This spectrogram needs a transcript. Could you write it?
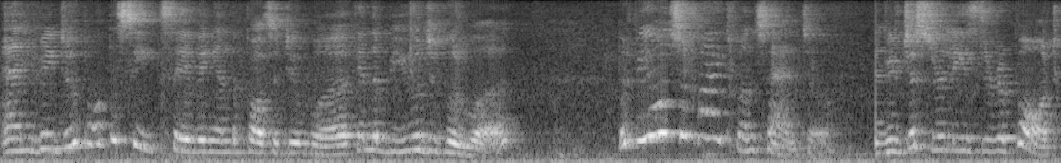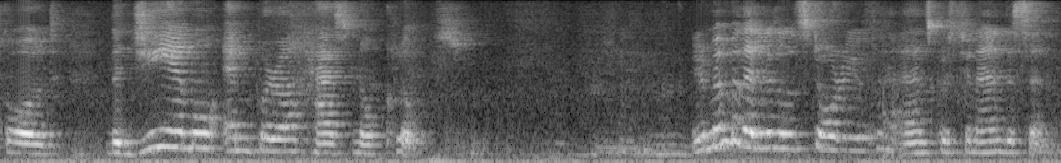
And we do both the seed saving and the positive work and the beautiful work. But we also fight Monsanto We've just released a report called The GMO Emperor Has No Clothes. You remember that little story of Hans Christian Andersen,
